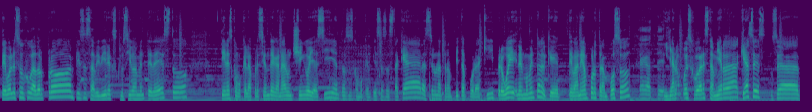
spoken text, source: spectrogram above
te vuelves un jugador pro, empiezas a vivir exclusivamente de esto, tienes como que la presión de ganar un chingo y así, entonces como que empiezas a estaquear, a hacer una trampita por aquí. Pero, güey, en el momento en el que te banean por tramposo y ya no puedes jugar esta mierda, ¿qué haces? O sea,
